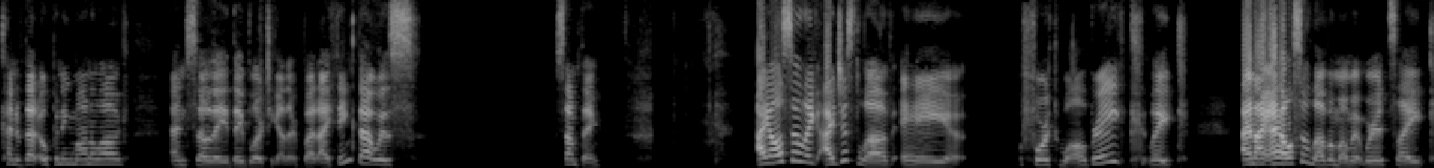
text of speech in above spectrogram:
kind of that opening monologue, and so they they blur together. But I think that was something. I also like I just love a fourth wall break. Like and I, I also love a moment where it's like,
